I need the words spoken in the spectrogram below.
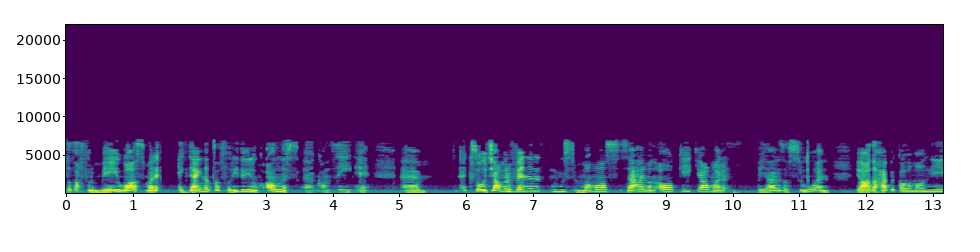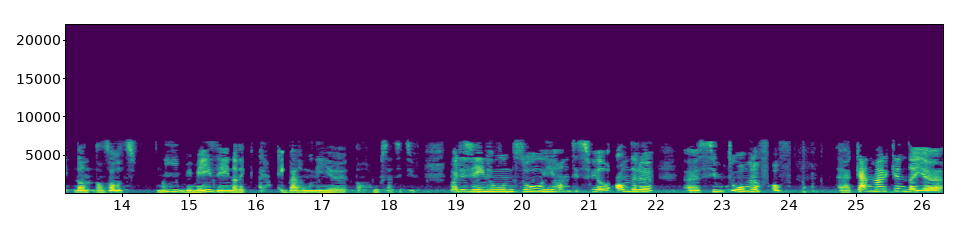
dat, dat voor mij was. Maar ik denk dat dat voor iedereen ook anders kan zijn. Hè. Um, ik zou het jammer vinden, moesten mama's zeggen van, oh kijk ja, maar bij jou is dat zo en ja, dat heb ik allemaal niet. Dan, dan zal het niet bij mij zijn dat ik, ik ben gewoon niet uh, dan hoogsensitief. Maar er zijn gewoon zo gigantisch veel andere uh, symptomen of, of uh, kenmerken dat je,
